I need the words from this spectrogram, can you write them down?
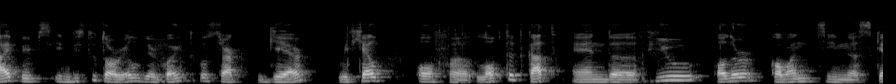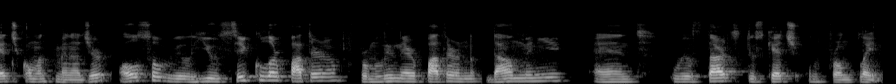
Hi peeps, in this tutorial we are going to construct gear with help of uh, lofted cut and a few other commands in a sketch command manager. Also we'll use circular pattern from linear pattern down menu and we'll start to sketch on front plane.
